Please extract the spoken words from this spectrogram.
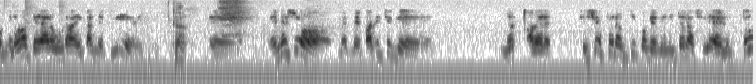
Porque no va a quedar un radical de pie. Claro. Eh, en eso me, me parece que, no- a ver, si yo fuera un tipo que militó en la ciudad de Luctó,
